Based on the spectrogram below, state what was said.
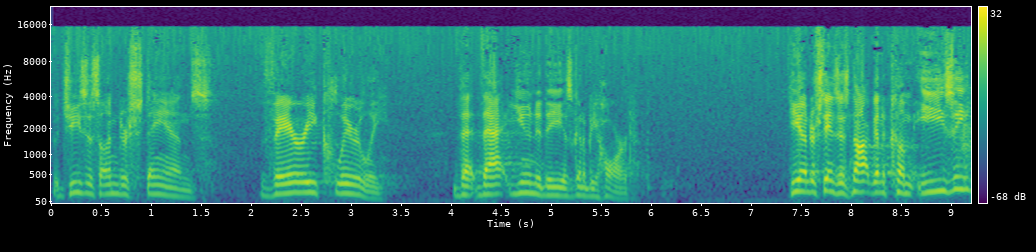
But Jesus understands very clearly that that unity is going to be hard. He understands it's not going to come easy.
